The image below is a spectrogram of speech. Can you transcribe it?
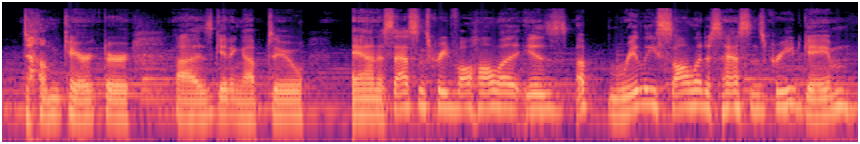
dumb character uh, is getting up to. And Assassin's Creed Valhalla is a really solid Assassin's Creed game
